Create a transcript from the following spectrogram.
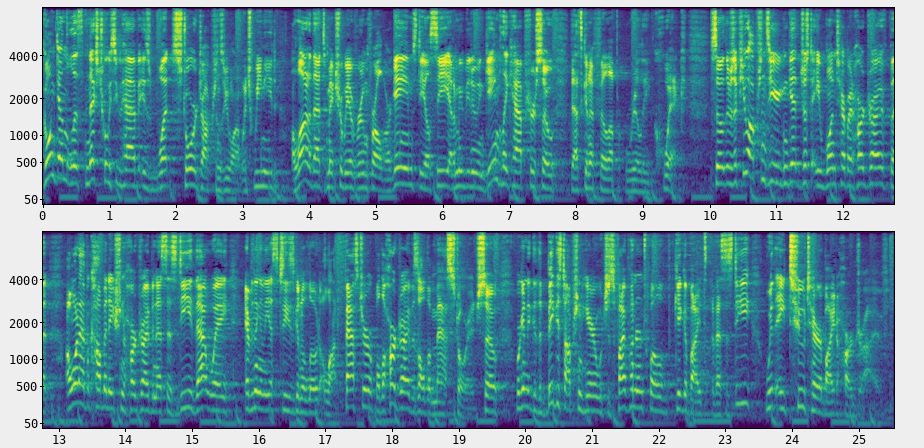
Going down the list, the next choice you have is what storage options we want, which we need a lot of that to make sure we have room for all of our games, DLC, and I'm gonna be doing gameplay capture, so that's gonna fill up really quick. So there's a few options here. You can get just a one terabyte hard drive, but I wanna have a combination hard drive and SSD. That way, everything in the SSD is gonna load a lot faster, while the hard drive is all the mass storage. So we're gonna get the biggest option here, which is 512 gigabytes of SSD with a two terabyte hard drive.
